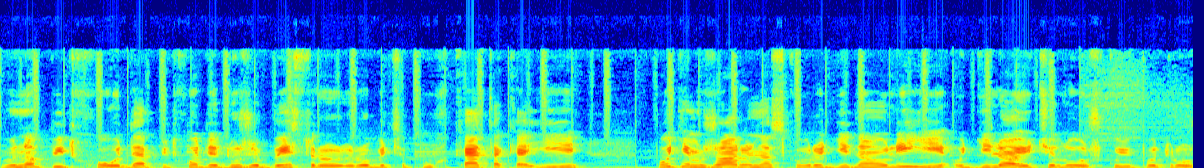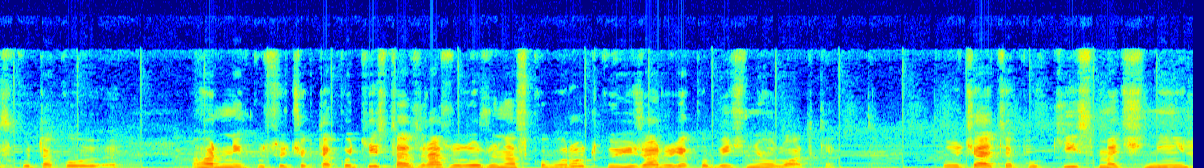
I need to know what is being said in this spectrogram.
Воно підходить, підходить дуже швидко, робиться пухке таке. І потім жарю на сковороді на олії, відділяючи ложкою потрошку таку е, гарний кусочок такого тіста, зразу ложу на сковородку і жарю, як обичні оладки. Получаються пухкі, смачні,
